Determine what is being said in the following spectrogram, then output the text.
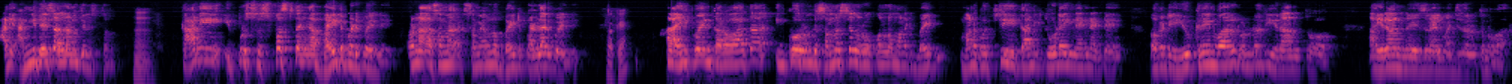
అది అన్ని దేశాల్లోనూ తెలుస్తోంది Hmm. కానీ ఇప్పుడు సుస్పష్టంగా బయట పడిపోయింది కరోనా సమ సమయంలో బయట పడలేకపోయింది అయిపోయిన తర్వాత ఇంకో రెండు సమస్యల రూపంలో మనకి బయట మనకు వచ్చి దానికి తోడైంది ఏంటంటే ఒకటి యుక్రెయిన్ వారు రెండోది ఇరాన్తో ఆ ఇరాన్ ఇజ్రాయెల్ మధ్య జరుగుతున్న వారు.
